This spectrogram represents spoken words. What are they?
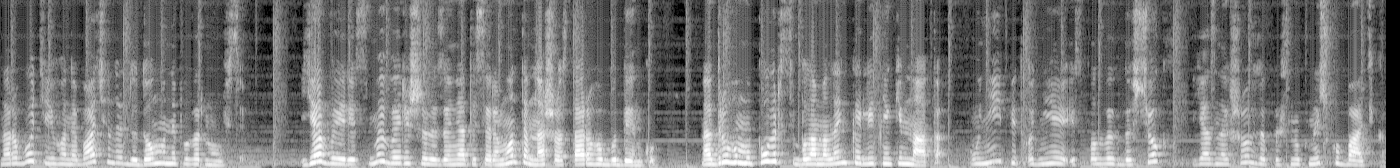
На роботі його не бачили, додому не повернувся. Я виріс, ми вирішили зайнятися ремонтом нашого старого будинку. На другому поверсі була маленька літня кімната. У ній під однією із полових дощок я знайшов записну книжку батька.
